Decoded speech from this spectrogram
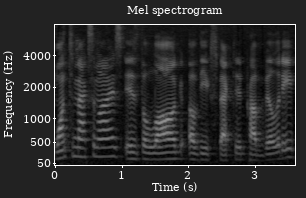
want to maximize is the log of the expected probability.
